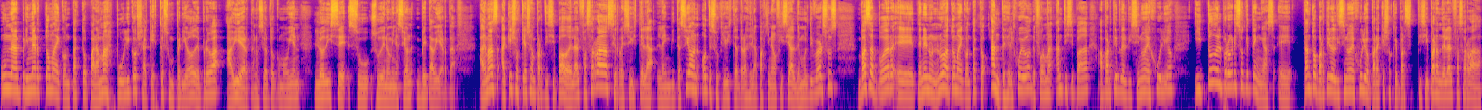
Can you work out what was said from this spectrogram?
una primer toma de contacto para más público, ya que esto es un periodo de prueba abierta, ¿no es cierto? Como bien lo dice su, su denominación beta abierta. Además, aquellos que hayan participado del alfa cerrada, si recibiste la, invitación o te suscribiste a través de la página oficial de Multiversus, vas a poder eh, tener una nueva toma de contacto antes del juego de forma anticipada a partir del 19 de julio. Y todo el progreso que tengas, eh, tanto a partir del 19 de julio para aquellos que participaron del alfa cerrada,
